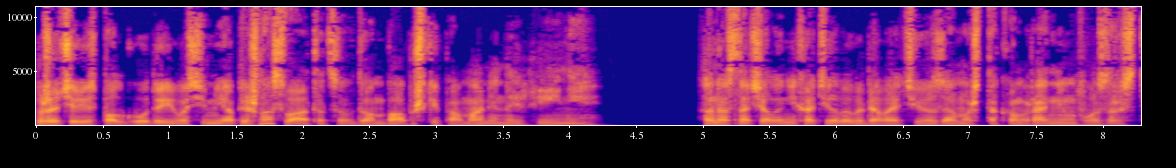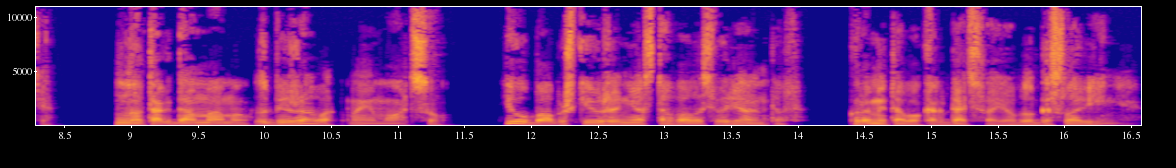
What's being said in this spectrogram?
Уже через полгода его семья пришла свататься в дом бабушки по маминой линии. Она сначала не хотела выдавать ее замуж в таком раннем возрасте, но тогда мама сбежала к моему отцу, и у бабушки уже не оставалось вариантов, кроме того, как дать свое благословение.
